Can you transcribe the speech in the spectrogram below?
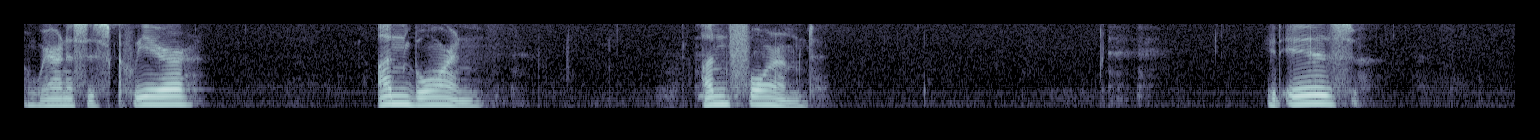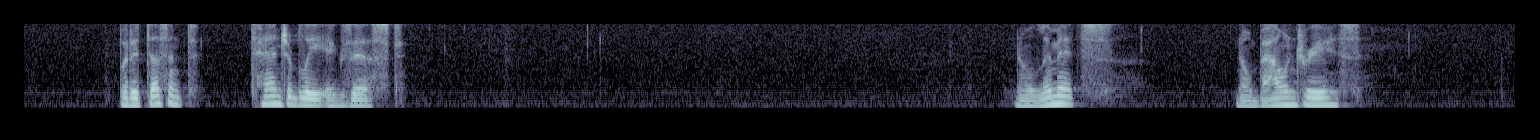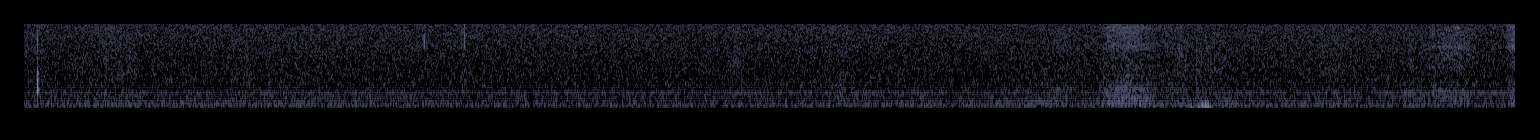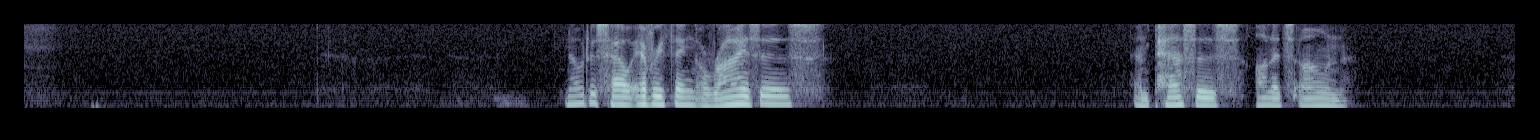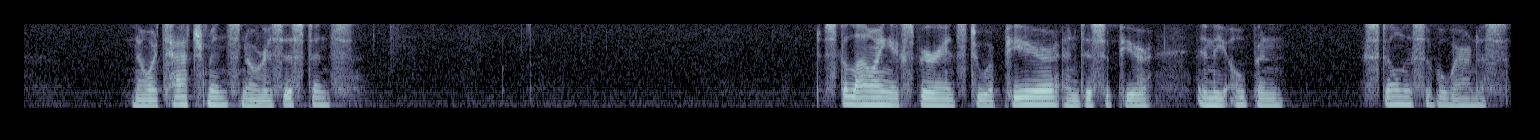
Awareness is clear, unborn, unformed. It is, but it doesn't tangibly exist. No limits, no boundaries. Notice how everything arises and passes on its own. No attachments, no resistance. Just allowing experience to appear and disappear in the open stillness of awareness.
